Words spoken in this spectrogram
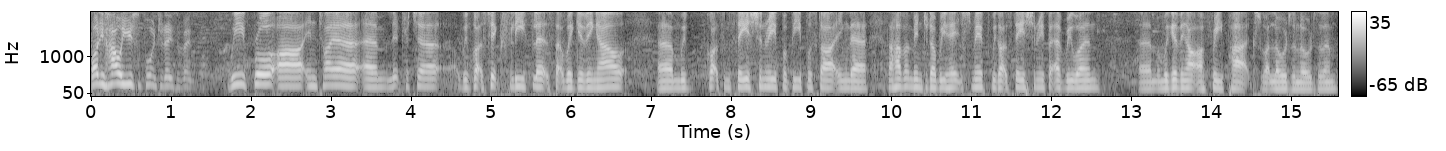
Fateh. ji how are you supporting today's event? We've brought our entire um, literature. We've got six leaflets that we're giving out. Um, we've got some stationery for people starting there that haven't been to WH Smith. We got stationery for everyone, um, and we're giving out our free packs. We've got loads and loads of them.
